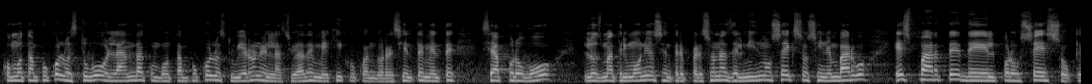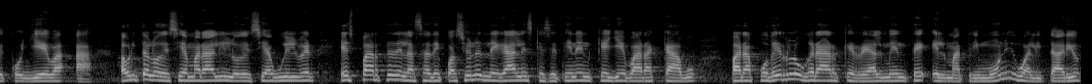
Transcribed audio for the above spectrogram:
como tampoco lo estuvo Holanda, como tampoco lo estuvieron en la Ciudad de México cuando recientemente se aprobó los matrimonios entre personas del mismo sexo. Sin embargo, es parte del proceso que conlleva a. Ahorita lo decía Marali, lo decía Wilbert, es parte de las adecuaciones legales que se tienen que llevar a cabo para poder lograr que realmente el matrimonio igualitario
